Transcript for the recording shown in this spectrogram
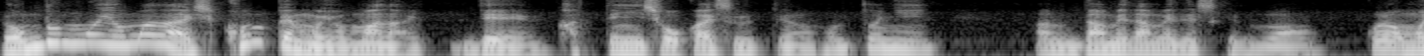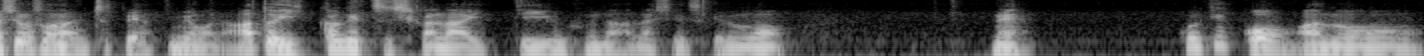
論文も読まないし、コンペも読まないで勝手に紹介するっていうのは本当にあのダメダメですけども、これは面白そうなんでちょっとやってみようかな。あと1ヶ月しかないっていう風な話ですけども、ね。これ結構、あの、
